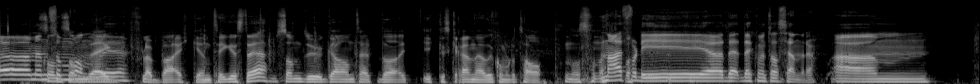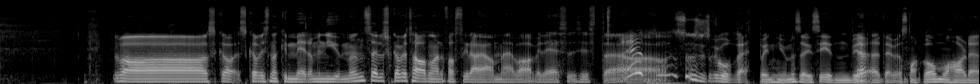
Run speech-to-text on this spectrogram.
Uh, men sånn som som vanlig jeg flubba ikke en ting i sted, som du garantert da ikke skrev ned du kommer til å ta opp noe sånt. Nei, fordi eh, det, det kan vi ta senere. Um, hva skal, skal vi snakke mer om Inhumans, eller skal vi ta den faste greia med hva vi leser i siste Jeg syns vi skal gå rett på Inhumans, jeg, siden vi Ja. er det vi har snakka om, og har det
